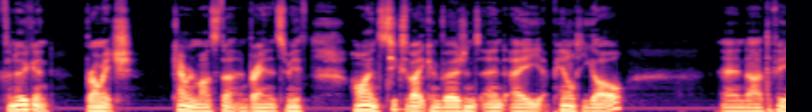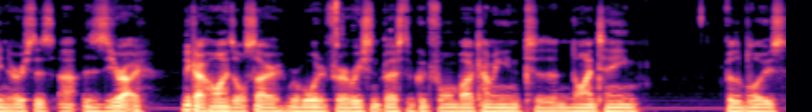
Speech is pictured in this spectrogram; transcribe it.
Finucane, Bromwich, Cameron Munster, and Brandon Smith. Hines, six of eight conversions and a penalty goal. And uh, defeating the Roosters, uh, zero. Nicho Hynes also rewarded for a recent burst of good form by coming into the 19 for the Blues.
